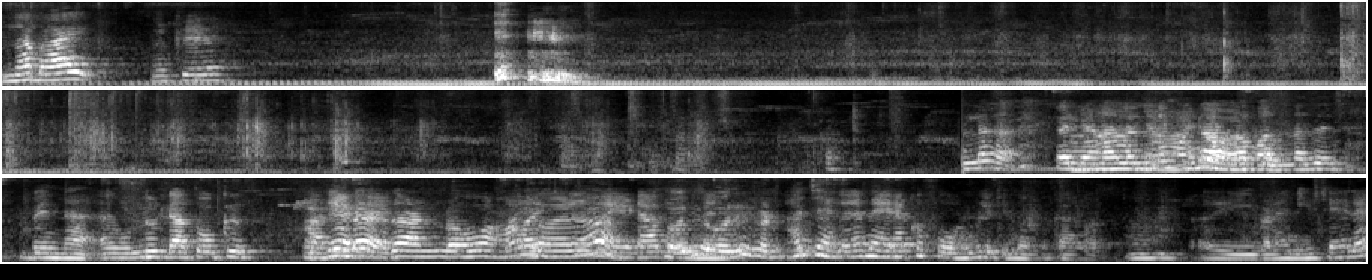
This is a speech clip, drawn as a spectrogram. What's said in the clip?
എന്നാ ബായ് ഓക്കെ. നല്ല കല്യാണാലോചനയും കൊണ്ടാണോ വന്നത് പിന്നെ ഒന്നുമില്ലാത്തോക്ക്. ആ ചില നേരൊക്കെ ഫോൺ വിളിക്കുന്നൊക്കെ കാണാം. ഇവളെ അനീഷേനെ.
